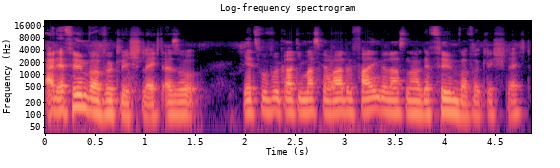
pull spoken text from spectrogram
ja, der Film war wirklich schlecht. Also, jetzt, wo wir gerade die Maskerade fallen gelassen haben, der Film war wirklich schlecht.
